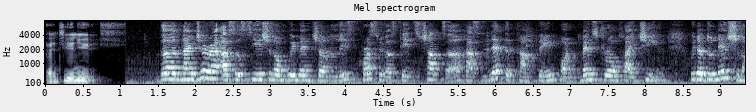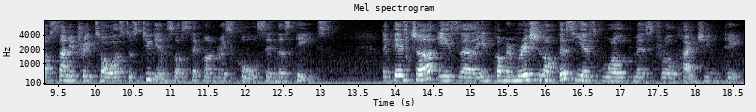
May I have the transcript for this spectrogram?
NTA News. The Nigeria Association of Women Journalists Cross River State chapter has led the campaign on menstrual hygiene with a donation of sanitary towels to students of secondary schools in the state. The gesture is uh, in commemoration of this year's World Menstrual Hygiene Day.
